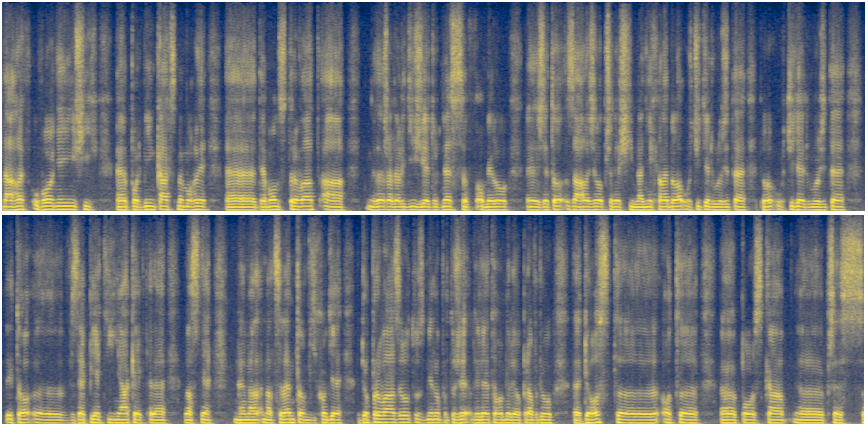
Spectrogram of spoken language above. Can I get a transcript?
náhle v uvolněnějších podmínkách jsme mohli demonstrovat a řada lidí žije dodnes v omilu, že to záleželo především na nich, ale bylo určitě důležité, bylo určitě důležité i to vzepětí nějaké, které vlastně na, na celém tom východě doprovázelo celou tu změnu, protože lidé toho měli opravdu eh, dost eh, od eh, Polska přes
